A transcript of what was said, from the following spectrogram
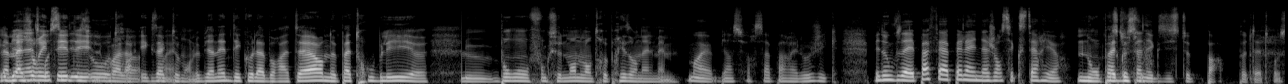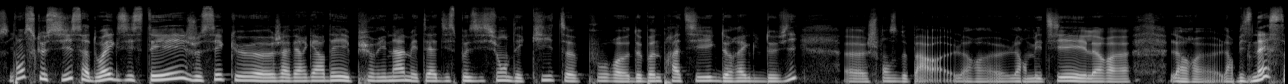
la majorité des, autres. Voilà, exactement. Le bien-être des collaborateurs, ne pas troubler euh, le bon fonctionnement de l'entreprise en elle-même. Ouais, bien sûr, ça paraît logique. Mais donc, vous n'avez pas fait appel à une agence extérieure? Non, pas Parce du que tout. ça n'existe pas, peut-être aussi. Je pense que si, ça doit exister. Je sais que euh, j'avais regardé et Purina mettait à disposition des kits pour euh, de bonnes pratiques, de règles de vie. je pense de par leur, leur métier et leur, leur, leur business.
